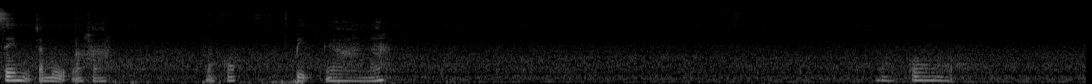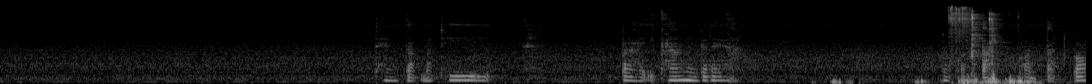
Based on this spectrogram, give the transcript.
เส้นจมูกนะคะ แล้วก็ปิดงานนะ แล้ว ก็แทงกลับมาที่ปลายอีกข้างหนึ่งก็ได้ค่ะ แล้วก็ตัดก่อนตัดก็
